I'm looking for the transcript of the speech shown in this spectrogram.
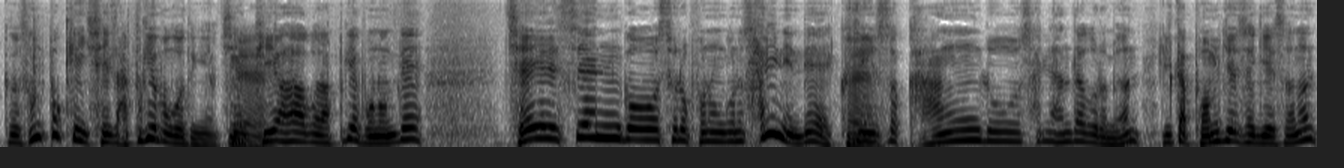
그 성폭행이 제일 나쁘게 보거든요. 제일 네. 비하하고 나쁘게 보는데 제일 센 것으로 보는 거는 살인인데 그 중에서 네. 강도 살인한다 그러면 일단 범죄 세계에서는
